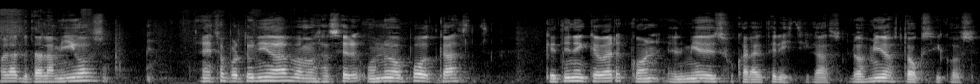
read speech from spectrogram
Hola, ¿qué tal amigos? En esta oportunidad vamos a hacer un nuevo podcast que tiene que ver con el miedo y sus características, los miedos tóxicos.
